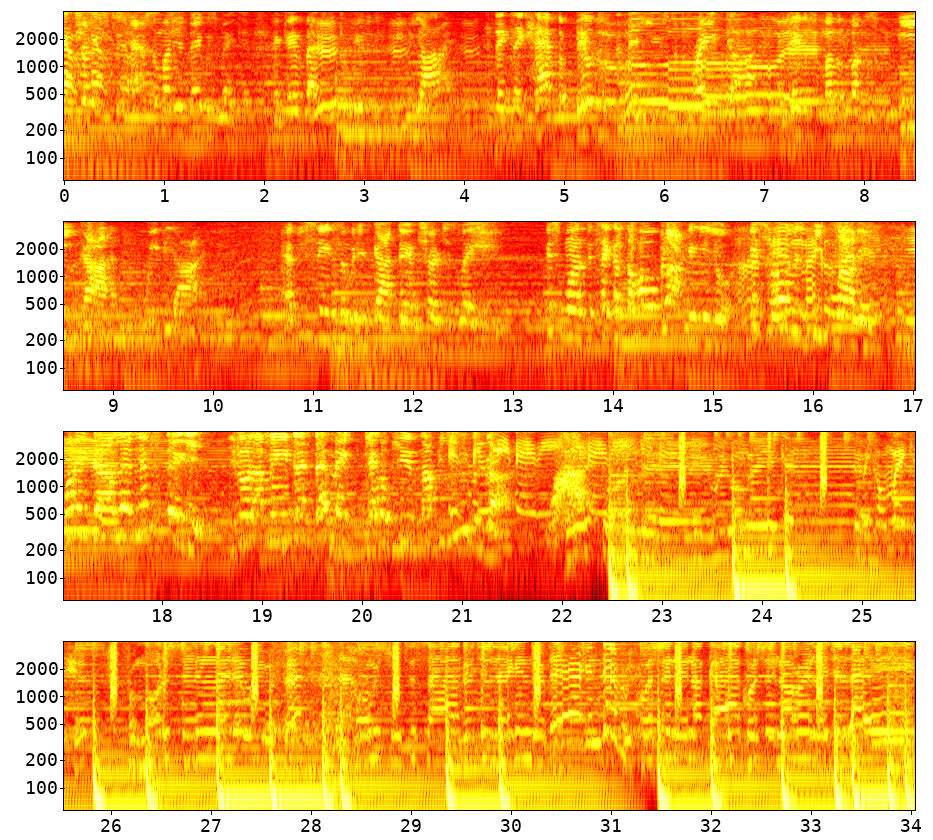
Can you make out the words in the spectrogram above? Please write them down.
If churches took half the money that they was making and gave it back to the community, we'd be alright. If they take half the buildings that they use to praise God and gave it to motherfuckers who need God, we'd be alright. Have you seen some of these goddamn churches lately? It's ones that take up the whole block in New York. It's homeless people out here. Why ain't down letting them stay there? You know what I mean? That that make ghetto kids not believe in God. Why? Aside, acting different. They acting different. Questioning our God, question our religion. Like,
